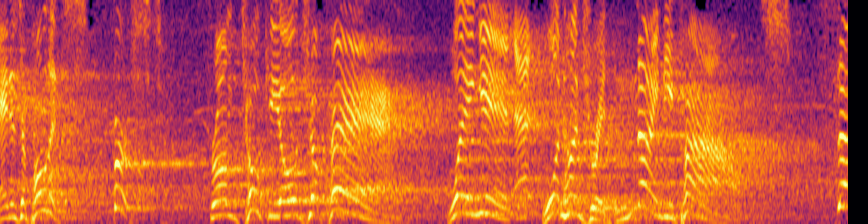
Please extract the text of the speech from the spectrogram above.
And his opponents, first, from Tokyo, Japan, weighing in at 190 pounds, Sal.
